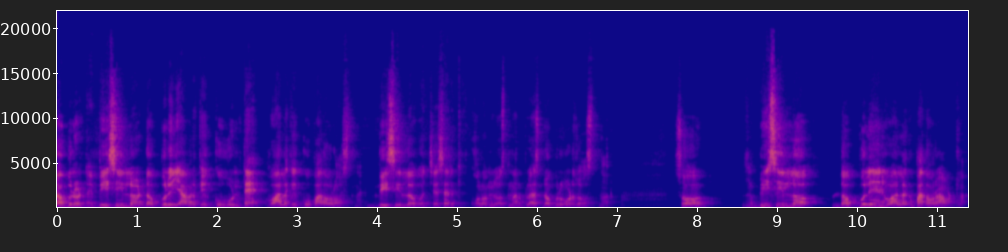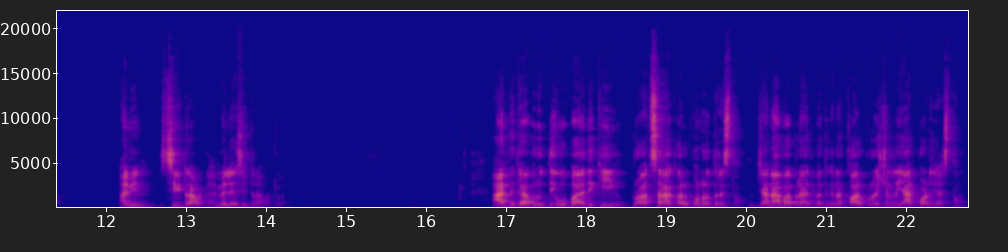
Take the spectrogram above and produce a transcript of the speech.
డబ్బులు ఉంటాయి. బీసీల్లో డబ్బులు ఎవరికి ఎక్కువ ఉంటే వాళ్ళకి ఎక్కువ పదవులు వస్తున్నాయి. బీసీల్లోకి వచ్చేసరికి కులం చూస్తున్నారు ప్లస్ డబ్బులు కూడా చూస్తున్నారు. సో బీసీల్లో డబ్బు లేని వాళ్ళకి పదవి రావట్లే. ఐ మీన్ సీట్ రావట్లే ఎమ్మెల్యే సీట్ రావట్లే. ఆర్థికాభివృద్ధి ఉపాధికి ప్రోత్సాహకాలు పునరుద్ధరిస్తాం. జనాభా ప్రాతిపదికన కార్పొరేషన్లు ఏర్పాటు చేస్తాం.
